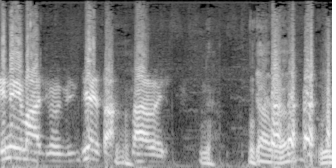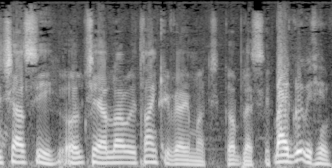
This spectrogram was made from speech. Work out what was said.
you know, imagine- yes, sir. Sorry. Yeah, well, we shall see. Okay, Olawa, thank you very much. God bless you. But I agree with him.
